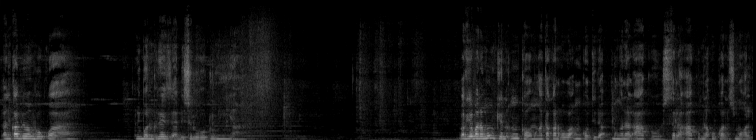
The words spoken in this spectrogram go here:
dan kami membuka ribuan gereja di seluruh dunia. Bagaimana mungkin engkau mengatakan bahwa engkau tidak mengenal aku setelah aku melakukan semua hal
